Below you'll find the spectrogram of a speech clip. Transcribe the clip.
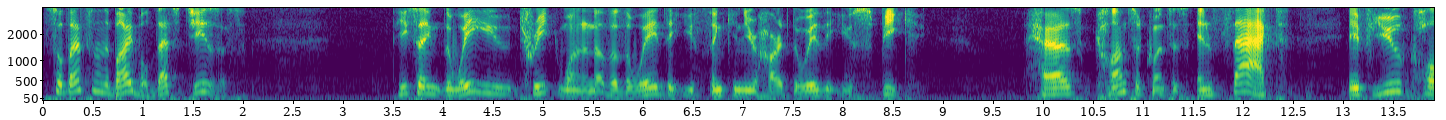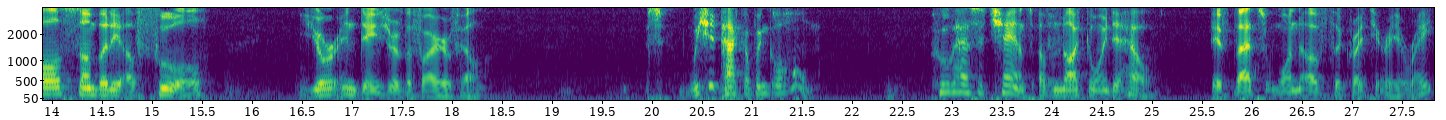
So that's in the Bible. That's Jesus. He's saying the way you treat one another, the way that you think in your heart, the way that you speak has consequences. In fact, if you call somebody a fool, you're in danger of the fire of hell. We should pack up and go home who has a chance of not going to hell if that's one of the criteria, right?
